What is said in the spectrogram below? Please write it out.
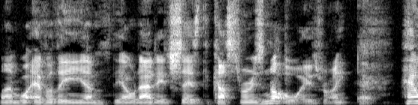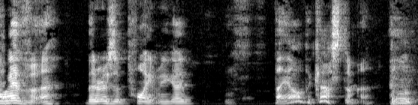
um, whatever the um, the old adage says, the customer is not always right. No. However, there is a point where you go, they are the customer. Mm.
